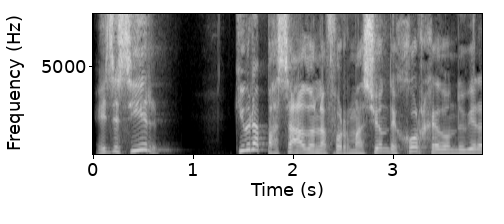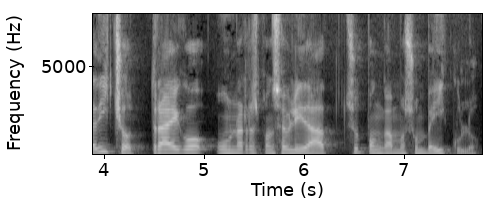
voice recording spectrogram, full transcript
Es decir, ¿qué hubiera pasado en la formación de Jorge donde hubiera dicho, traigo una responsabilidad, supongamos un vehículo?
